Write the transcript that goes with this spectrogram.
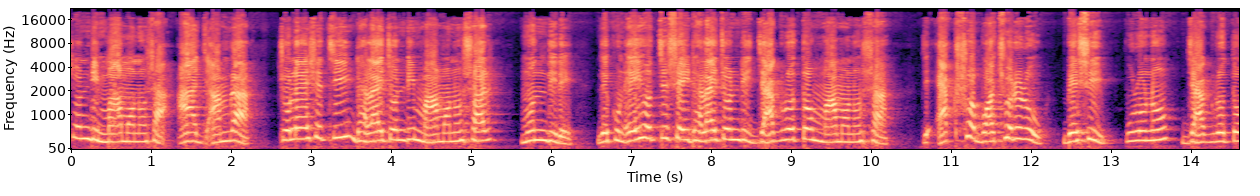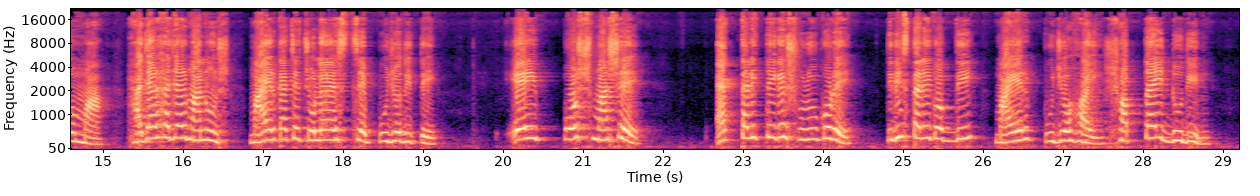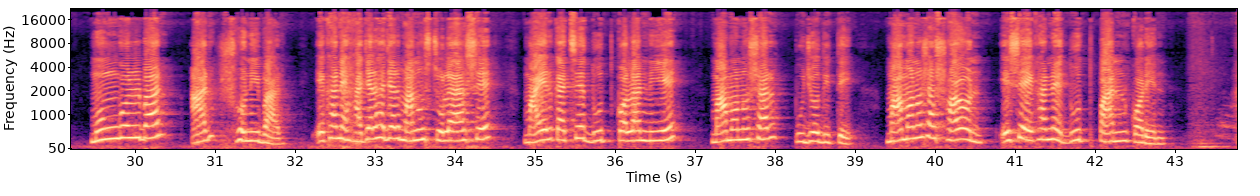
চণ্ডী মা মনসা, আজ আমরা চলে এসেছি ঢালাইচণ্ডী মা মনসার মন্দিরে। দেখুন, এই হচ্ছে সেই ঢালাইচণ্ডী জাগ্রত মা মনসা, যে একশো বছরেরও বেশি পুরনো জাগ্রত মা। হাজার হাজার মানুষ মায়ের কাছে চলে এসছে পুজো দিতে। এই পৌষ মাসে এক তারিখ থেকে শুরু করে তিরিশ তারিখ অবধি মায়ের পুজো হয়, সপ্তাহে দুদিন। মঙ্গলবার আর শনিবার। এখানে হাজার হাজার মানুষ চলে আসে মায়ের কাছে দুধ কলা নিয়ে মা মনসার পুজো দিতে। মা মনসা স্বয়ন এসে এখানে দুধ পান করেন।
